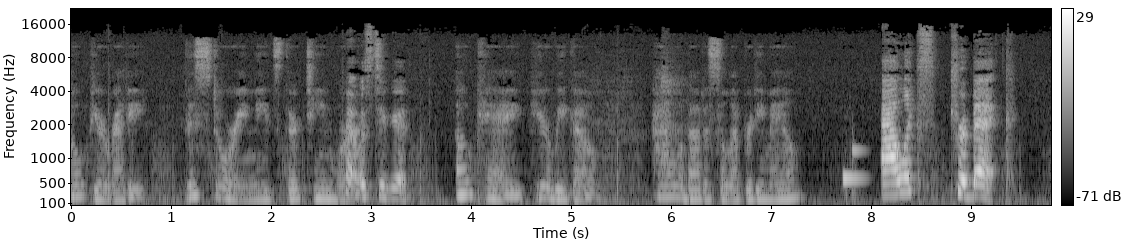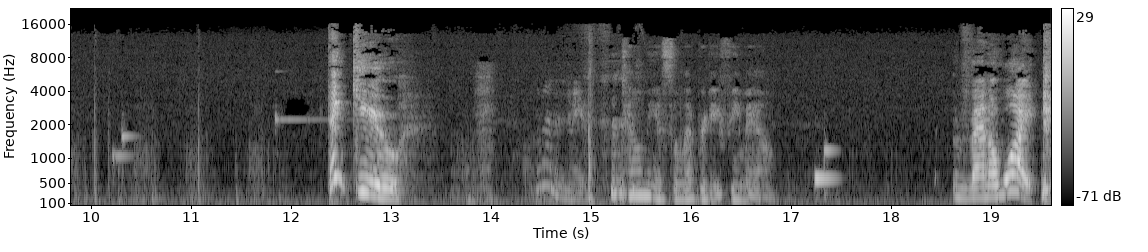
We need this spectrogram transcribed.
Hope you're ready. This story needs 13 words. That was too good. Okay, here we go. How about a celebrity male? Alex Trebek. Thank you. Tell me a celebrity female. Vanna White.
